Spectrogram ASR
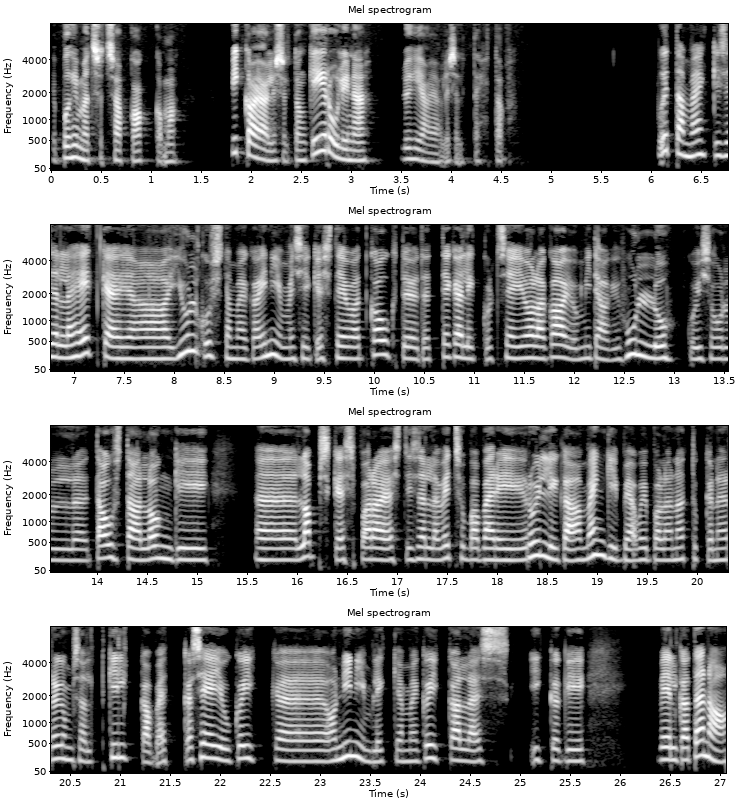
ja põhimõtteliselt saab ka hakkama. pikaajaliselt on keeruline, lühiajaliselt tehtav. võtame äkki selle hetke ja julgustame ka inimesi, kes teevad kaugtööd, et tegelikult see ei ole ka ju midagi hullu, kui sul taustal ongi Äh, laps, kes parajasti selle vetsupaberi rulliga mängib ja võib-olla natukene rõõmsalt kilkab, et ka see ju kõik äh, on inimlik ja me kõik alles ikkagi veel ka täna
